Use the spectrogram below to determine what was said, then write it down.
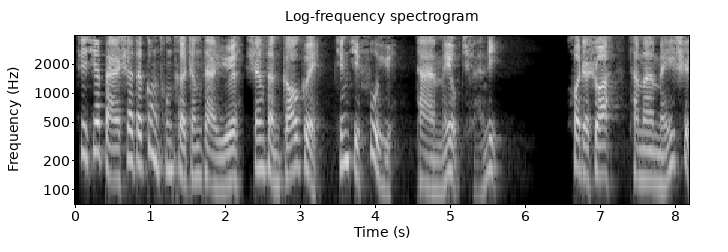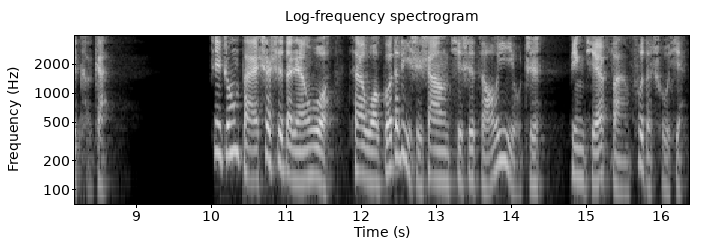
这些摆设的共同特征在于身份高贵、经济富裕，但没有权利，或者说他们没事可干。这种摆设式的人物，在我国的历史上其实早已有之，并且反复的出现。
